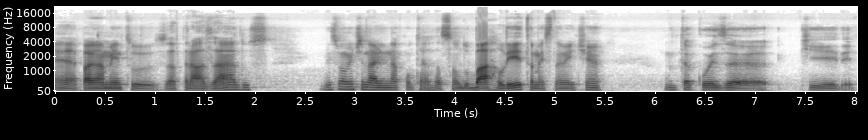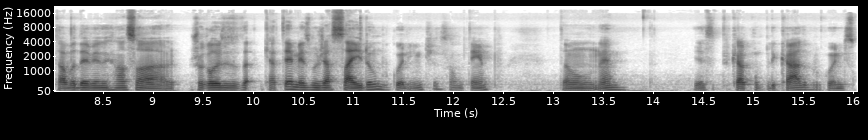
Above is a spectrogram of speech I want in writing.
é, pagamentos atrasados. Principalmente na, na contratação do Barleta, mas também tinha muita coisa que estava devendo em relação a jogadores que até mesmo já saíram do Corinthians há um tempo. Então, né? Ia ficar complicado para o Corinthians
